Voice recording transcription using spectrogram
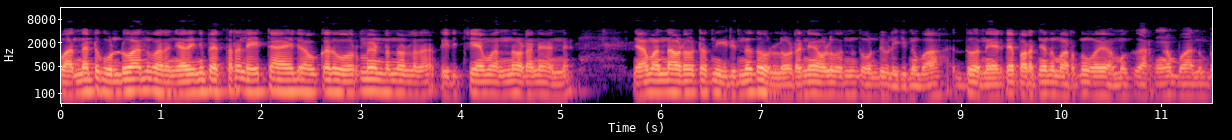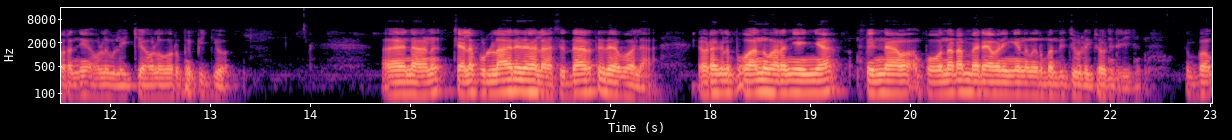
വന്നിട്ട് കൊണ്ടുപോകാമെന്ന് പറഞ്ഞു. അതിനിപ്പോൾ എത്ര ലേറ്റ് ആയാലും അവൾക്കത് ഓർമ്മയുണ്ടെന്നുള്ളതാണ് തിരിച്ച് ഞാൻ വന്ന ഉടനെ തന്നെ ഞാൻ വന്ന അവിടെ ഒന്ന് ഇരുന്നതേ ഉള്ളൂ. ഉടനെ അവൾ വന്ന് തോണ്ടി വിളിക്കുന്നു. വാ എന്തുവാ? നേരത്തെ പറഞ്ഞത് മറന്നുപോയോ? നമുക്ക് ഇറങ്ങാൻ പോകാമെന്നും പറഞ്ഞ് അവൾ വിളിക്കുക അവൾ ഓർമ്മിപ്പിക്കുക. അങ്ങനെയാണ് ചില പിള്ളേർ ഇതേപോലെ സിദ്ധാർത്ഥ് ഇതേപോലെ. എവിടെയെങ്കിലും പോകാമെന്ന് പറഞ്ഞു കഴിഞ്ഞാൽ പിന്നെ പോകുന്നിടം വരെ അവനിങ്ങനെ നിർബന്ധിച്ച് വിളിച്ചുകൊണ്ടിരിക്കും ഇപ്പം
